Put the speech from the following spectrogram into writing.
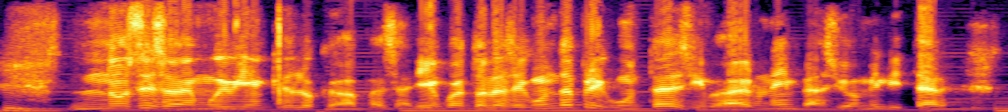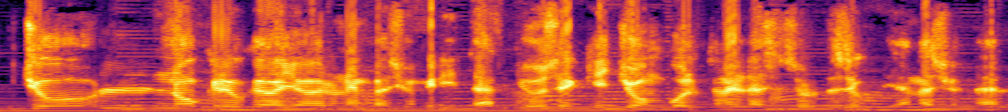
Mm. No se sabe muy bien qué es lo que va a pasar. Y en cuanto a la segunda pregunta de si va a haber una invasión militar, yo no creo que vaya a haber una invasión militar. Yo sé que John Bolton, el asesor de seguridad nacional,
